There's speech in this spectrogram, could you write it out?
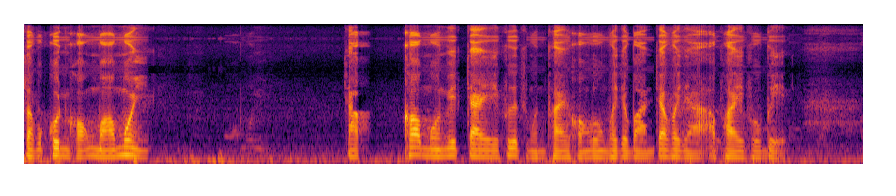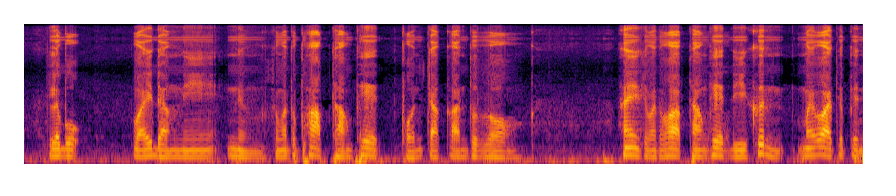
สรรพคุณของหมอมุ้ยจากข้อมูลวิจัยพืชสมุนไพรของโรงพยาบาลเจ้าพระยาอภัยภูเบศระบุไว้ดังนี้หนึ่งสมรรถภาพทางเพศผลจากการทดลอง ให้สมรรถภาพทางเพศดีขึ้น ไม่ว่าจะเป็น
